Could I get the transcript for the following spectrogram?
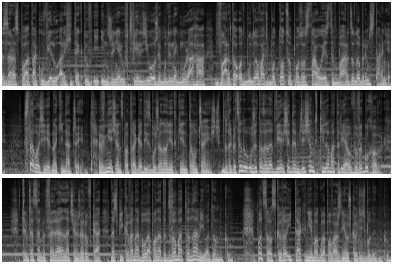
Zaraz po ataku wielu architektów i inżynierów twierdziło, że budynek Muracha warto odbudować, bo to, co pozostało, jest w bardzo dobrym stanie. Stało się jednak inaczej. W miesiąc po tragedii zburzono nietkniętą część. Do tego celu użyto zaledwie 70 kg materiałów wybuchowych. Tymczasem feralna ciężarówka naszpikowana była ponad dwoma tonami ładunku. Po co, skoro i tak nie mogła poważnie uszkodzić budynku?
